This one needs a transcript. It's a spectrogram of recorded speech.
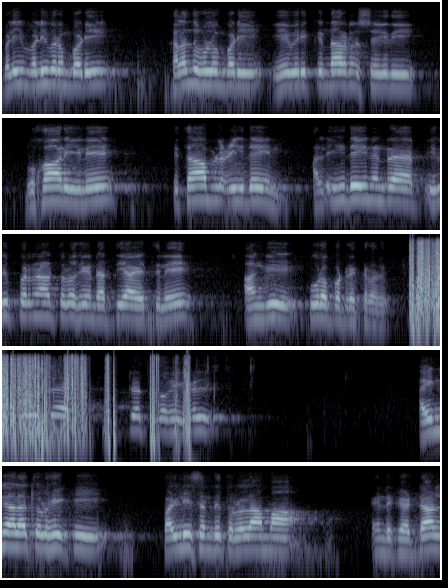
வெளி வெளிவரும்படி கலந்து கொள்ளும்படி ஏவிருக்கின்றார்கள் செய்தி புகாரியிலே கிதாபுல் ஈதைன் அல் ஈதைன் என்ற இரு பிறநாள் தொழுகை என்ற அத்தியாயத்திலே அங்கு கூறப்பட்டிருக்கிறது. மற்ற தொழுகைகள் ஐங்கால தொழுகைக்கு பள்ளி சென்று தொழலாமா என்று கேட்டால்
